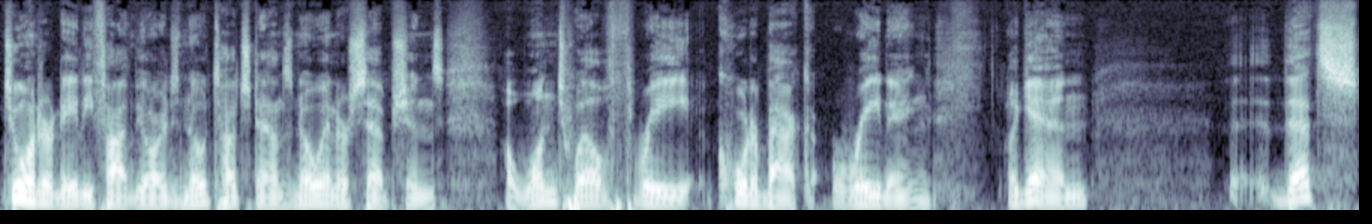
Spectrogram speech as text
285 yards, no touchdowns, no interceptions, a 112-3 quarterback rating. Again, that's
